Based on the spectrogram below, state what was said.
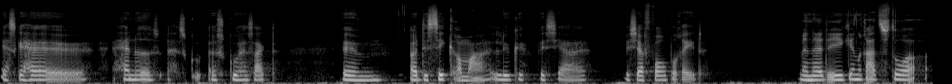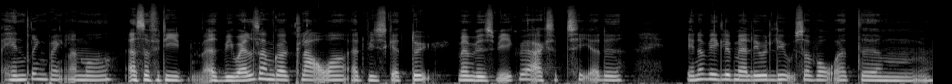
jeg skal have, have noget at skulle, at skulle have sagt. Øhm, og det sikrer mig lykke, hvis jeg, hvis jeg er forberedt. Men er det ikke en ret stor hindring på en eller anden måde? Altså fordi at vi jo alle sammen godt klar over, at vi skal dø, men hvis vi ikke vil acceptere det, ender vi ikke lidt med at leve et liv, så hvor at, øhm,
